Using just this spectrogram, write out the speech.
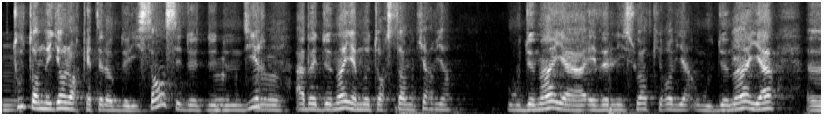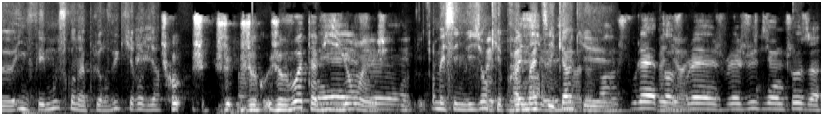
Mm. tout en ayant leur catalogue de licences et de, de- de nous dire Mm. ah ben demain il y a Motorstorm qui revient. Ou demain il y a Heavenly Sword qui revient. Ou demain il y a euh, Infamous qu'on n'a plus revu qui revient. Je, je, je, je- je vois ta Mais vision. je- et je- Mais c'est une vision Ouais, qui est pragmatique, hein, qui est... je voulais, attends, Vas-y, je vas-y. voulais, je voulais juste dire une chose.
